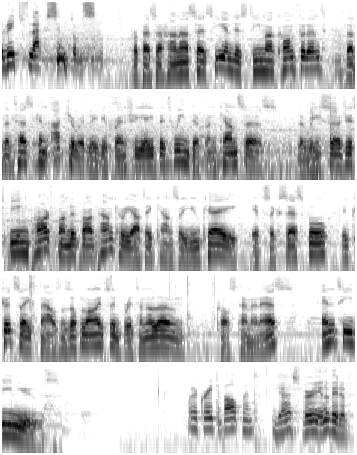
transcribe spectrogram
red flag symptoms Professor Hanna says he and his team are confident that the test can accurately differentiate between different cancers. The research is being part funded by Pancreatic Cancer UK. If successful, it could save thousands of lives in Britain alone. Cost Temenes, NTD News. What a great development. Yes, very innovative.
